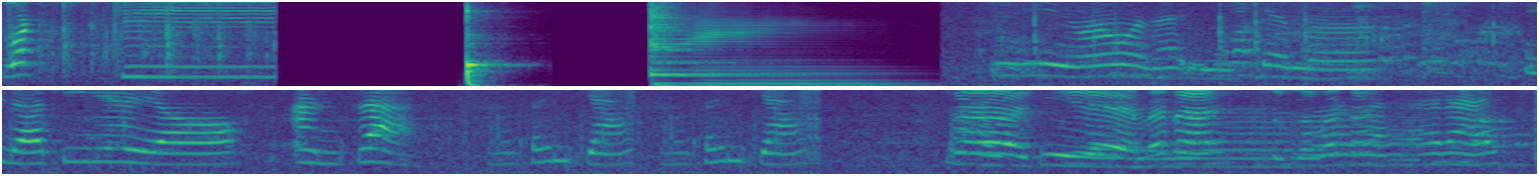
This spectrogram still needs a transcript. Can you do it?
，Lucky。你喜欢我的影片吗？记得订阅哟，按赞、分享、分享。再见，拜拜，叔叔拜拜。拜拜。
